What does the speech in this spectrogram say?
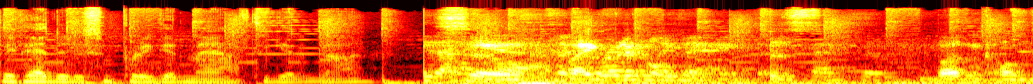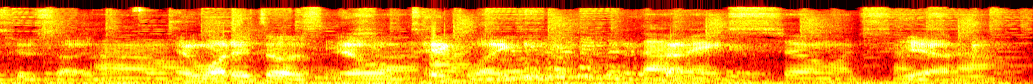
they've had to do some pretty good math to get it done. So like this button called two side, Oh. and what it does, it'll take like That makes so much sense Yeah. now.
